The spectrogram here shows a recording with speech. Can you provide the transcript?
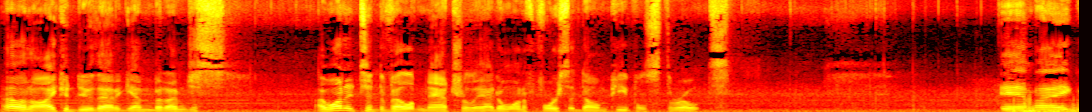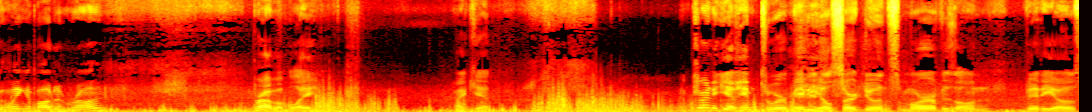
I don't know, I could do that again, but I'm just... I want it to develop naturally. I don't want to force it down people's throats. Am I going about it wrong? Probably. I kid trying to get him to where maybe he'll start doing some more of his own videos.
